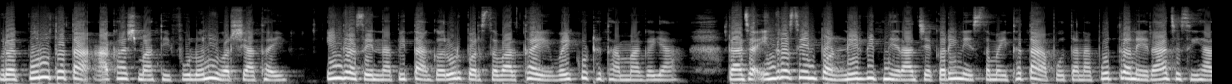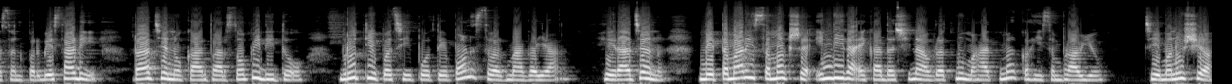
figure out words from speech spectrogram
વ્રત પૂરું થતાં આકાશમાંથી ફૂલોની વર્ષા થઈ. ઇન્દ્રસેનના પિતા ગરુડ પર સવાર થઈ વૈકુંઠ ધામમાં ગયા. રાજા ઇન્દ્રસેન પણ નિર્વિઘ્ને રાજ્ય કરીને સમય થતાં પોતાના પુત્રને રાજ સિંહાસન પર બેસાડી રાજ્યનો કારભાર સોંપી દીધો. મૃત્યુ પછી પોતે પણ સ્વર્ગમાં ગયા. હે રાજન, મેં તમારી સમક્ષ ઇન્દિરા એકાદશીના વ્રતનું મહાત્મા કહી સંભળાવ્યું. જે મનુષ્ય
